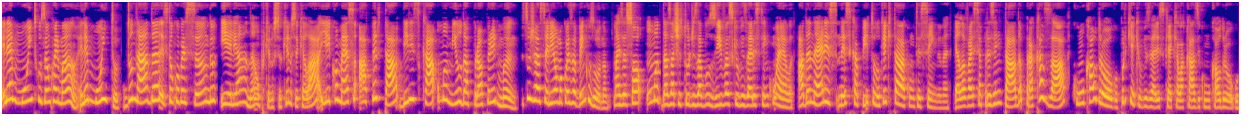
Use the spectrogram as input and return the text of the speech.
Ele é muito cuzão com a irmã. Ele é muito. Do nada, eles estão conversando e ele, ah, não, porque não sei o que, não sei o que lá. E aí começa a apertar, beliscar o mamilo da própria irmã. Isso já seria uma coisa bem cuzona. Mas é só uma das atitudes abusivas que o Viserys tem com ela. A Daenerys, nesse capítulo, o que que tá acontecendo, né? Ela vai ser apresentada para casar com o Khal Drogo. Por que que o Viserys quer que ela case com o Khal Drogo?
